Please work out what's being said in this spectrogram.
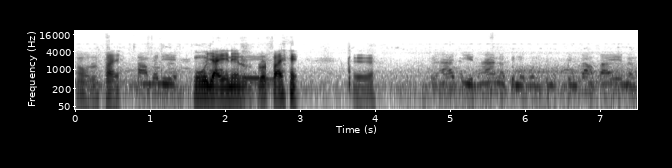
โอ้รถไฟตามไปดีงูใหญ่เนี่ยรถไฟ เออไปหาจีนห้านน่ะขึ้นบนขึ้นขึ้นตั้งไซนั่น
